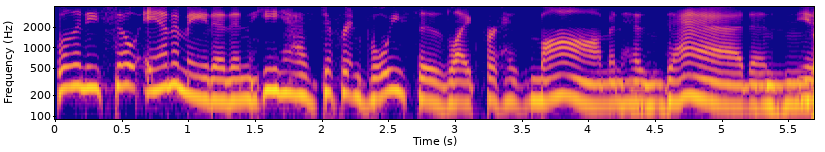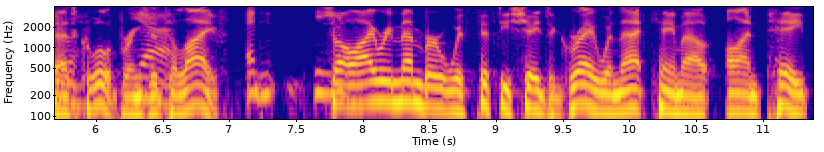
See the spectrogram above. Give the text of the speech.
Well, and he's so animated, and he has different voices, like for his mom and Mm-hmm. his dad, and you know, That's cool. It brings it to life. And he, So I remember with Fifty Shades of Grey when that came out on tape.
